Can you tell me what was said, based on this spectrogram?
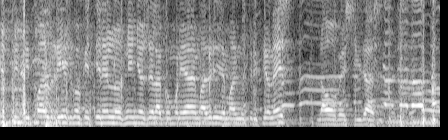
El principal riesgo que tienen los niños de la Comunidad de Madrid de malnutrición es la obesidad.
